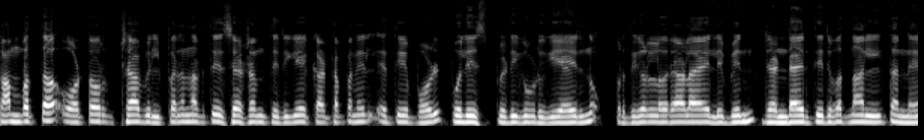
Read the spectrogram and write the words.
കമ്പത്ത് ഓട്ടോറിക്ഷ വിൽപ്പന നടത്തിയ ശേഷം തിരികെ കട്ടപ്പനയിൽ എത്തിയപ്പോൾ പോലീസ് പിടികൂടുകയായിരുന്നു. പ്രതികളിൽ ഒരാളായ ലിബിൻ രണ്ടായിരത്തി ഇരുപത്തിനാലിൽ തന്നെ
